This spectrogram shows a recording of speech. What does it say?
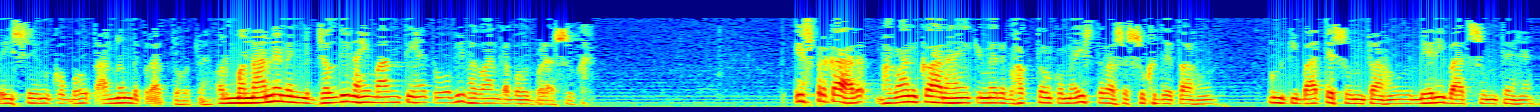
तो इससे इनको बहुत आनंद प्राप्त होता है। और मनाने में जल्दी नहीं मानती हैं तो वो भी भगवान का बहुत बड़ा सुख है। इस प्रकार भगवान कह रहे हैं कि मेरे भक्तों को मैं इस तरह से सुख देता हूँ, उनकी बातें सुनता हूँ, मेरी बात सुनते हैं।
